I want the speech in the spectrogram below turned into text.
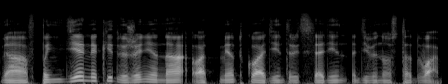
в понедельник и движение на отметку 1.3192.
